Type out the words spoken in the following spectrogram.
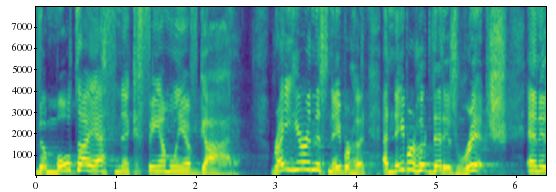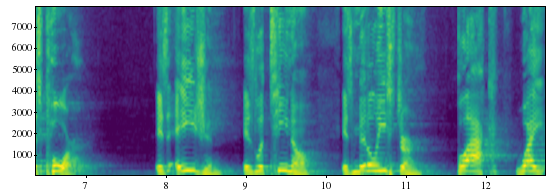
the multi ethnic family of God right here in this neighborhood, a neighborhood that is rich and is poor, is Asian, is Latino, is Middle Eastern, black, white,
